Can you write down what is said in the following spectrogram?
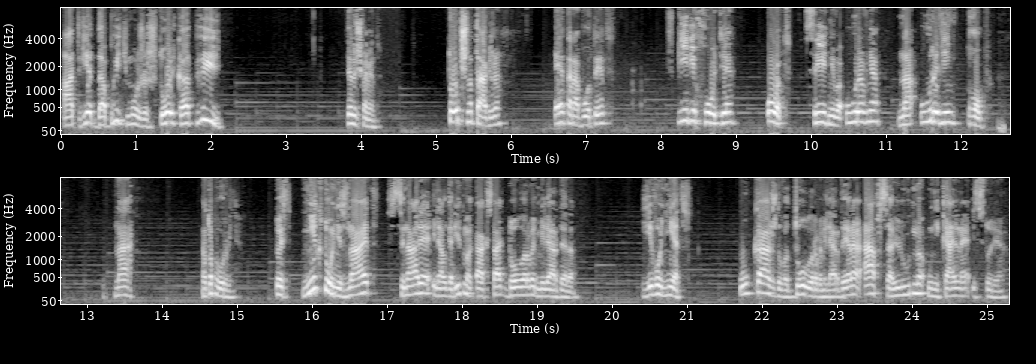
Ответ добыть можешь только ты. Следующий момент. Точно так же это работает в переходе от среднего уровня на уровень топ. На, на топ уровень. То есть никто не знает сценария или алгоритма, как стать долларовым миллиардером. Его нет. У каждого долларового миллиардера абсолютно уникальная история.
